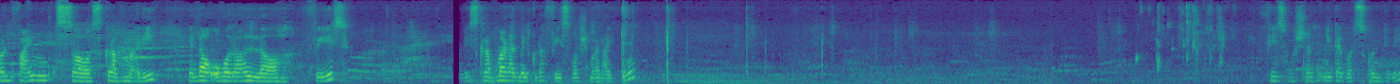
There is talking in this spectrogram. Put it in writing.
ಒಂದು ಫೈವ್ ಮಿನಿಟ್ಸ್ ಸ್ಕ್ರಬ್ ಮಾಡಿ, ಎಲ್ಲ ಓವರ್ ಆಲ್ ಫೇಸ್ ಸ್ಕ್ರಬ್ ಮಾಡಾದ್ಮೇಲೆ ಕೂಡ ಫೇಸ್ ವಾಶ್ ಮಾಡಾಯ್ತು. ಫೇಸ್ ವಾಶ್ನ ನೀಟಾಗಿ ಒರೆಸ್ಕೊತೀನಿ.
